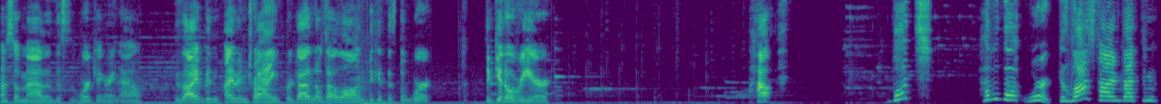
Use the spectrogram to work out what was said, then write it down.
I'm so mad that this is working right now. Because I've been I've been trying for God knows how long to get this to work. To get over here. How What? How did that work? Because last time that didn't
